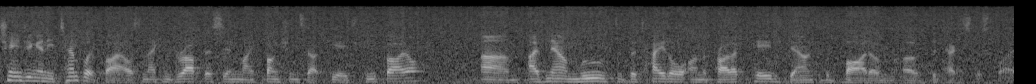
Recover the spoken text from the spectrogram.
changing any template files, and I can drop this in my functions.php file, um, I've now moved the title on the product page down to the bottom of the text display.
